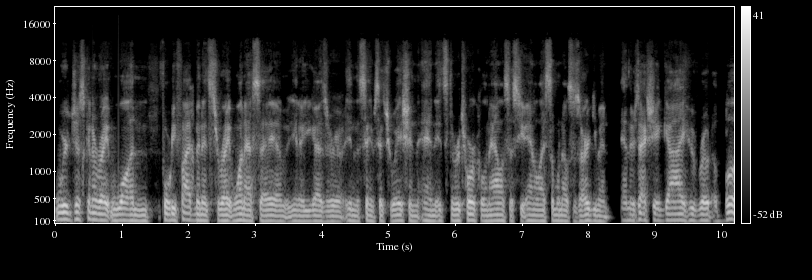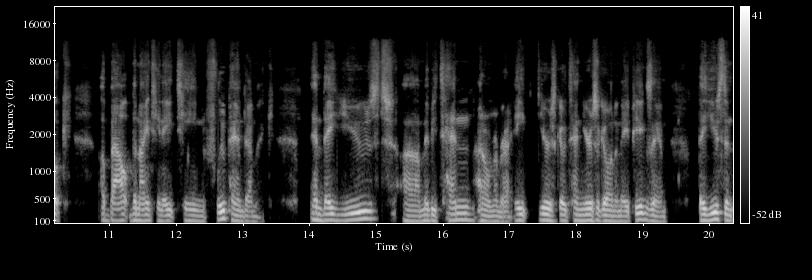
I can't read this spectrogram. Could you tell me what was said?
we're just going to write one 45 minutes to write one essay. Um, you know, you guys are in the same situation, and it's the rhetorical analysis. You analyze someone else's argument, and there's actually a guy who wrote a book about the 1918 flu pandemic and they used uh, maybe 10 i don't remember eight years ago 10 years ago in an ap exam they used an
